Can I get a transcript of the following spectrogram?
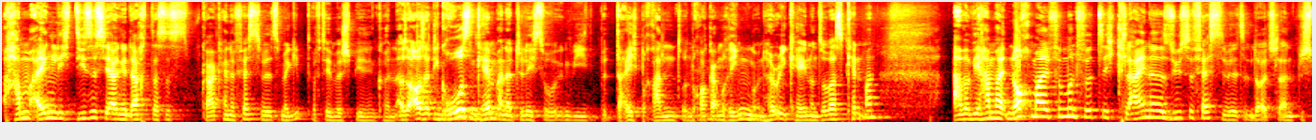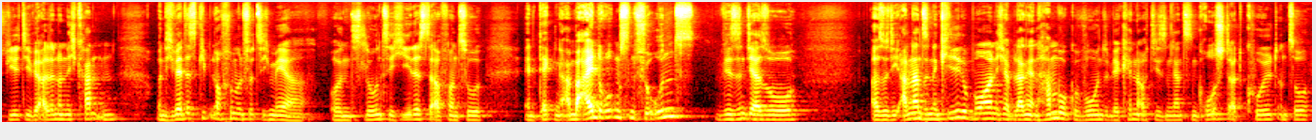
haben eigentlich dieses Jahr gedacht, dass es gar keine Festivals mehr gibt, auf denen wir spielen können. Also außer die großen kennt man natürlich so irgendwie Deichbrand und Rock am Ring und Hurricane und sowas kennt man. Aber wir haben halt nochmal 45 kleine, süße Festivals in Deutschland bespielt, die wir alle noch nicht kannten. Und ich wette, es gibt noch 45 mehr. Und es lohnt sich, jedes davon zu entdecken. Am beeindruckendsten für uns, wir sind ja so, also die anderen sind in Kiel geboren, ich habe lange in Hamburg gewohnt und wir kennen auch diesen ganzen Großstadtkult und so.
